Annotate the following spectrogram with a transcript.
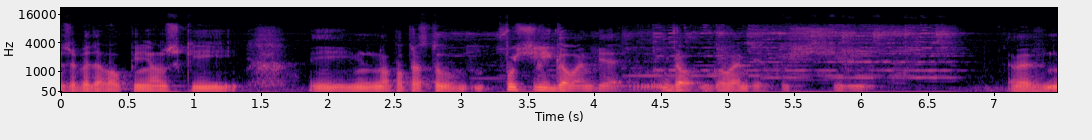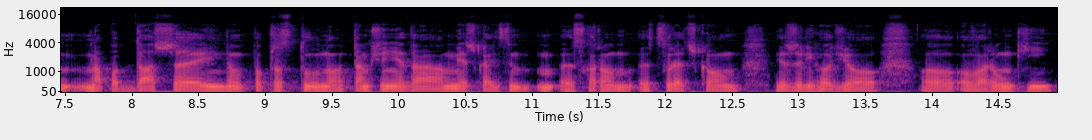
żeby dawał pieniążki i no po prostu puścili gołębie, go, gołębie puścili na poddasze i no po prostu no, tam się nie da mieszkać z, z chorą córeczką, jeżeli chodzi o, o, o warunki.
